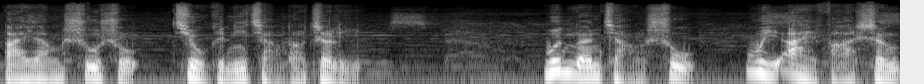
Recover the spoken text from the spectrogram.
白羊叔叔就给你讲到这里。温暖讲述，为爱发声，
